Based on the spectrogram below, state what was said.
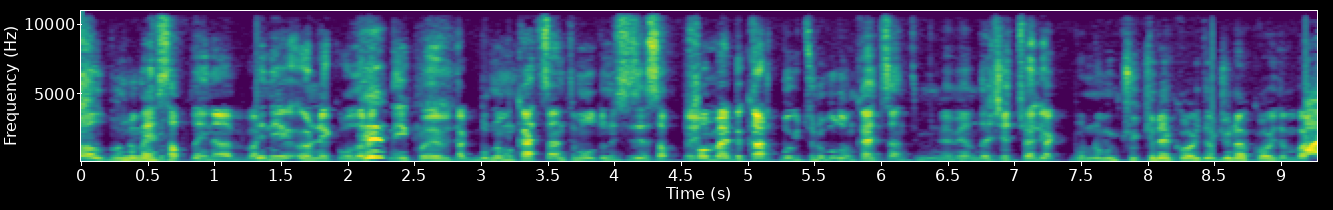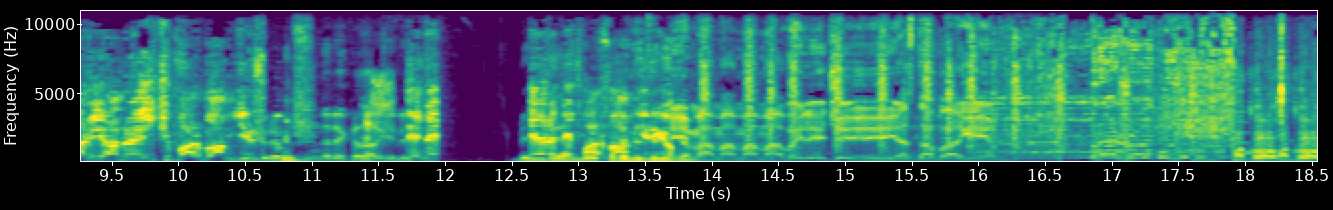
Al burnumu hesaplayın abi. Bak, ne örnek olarak neyi koyabilir? Bak burnumun kaç santim olduğunu siz hesaplayın. Normal bir kart boyutunu bulun. Kaç santim bilmiyorum. Yanında cetvel. Bak burnumun köküne koydum. Ucuna koydum. Bak Mariano'ya iki parmağım girdi. görüyor musun nereye kadar geliyor? Benim de yanımda olsa ben de deneyeceğim. Mako, Mako.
